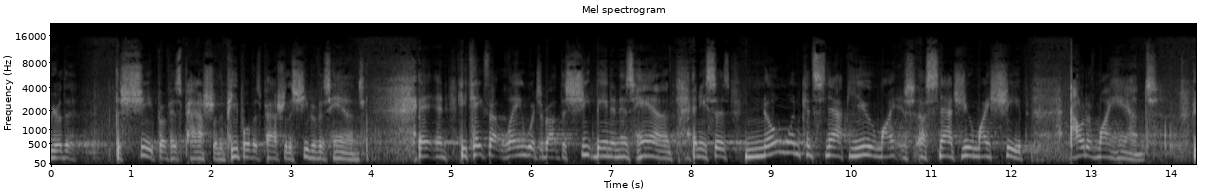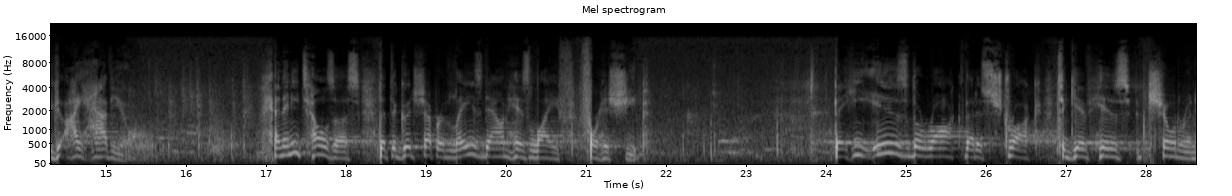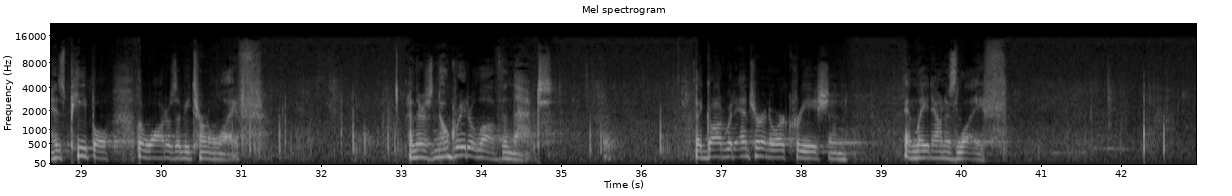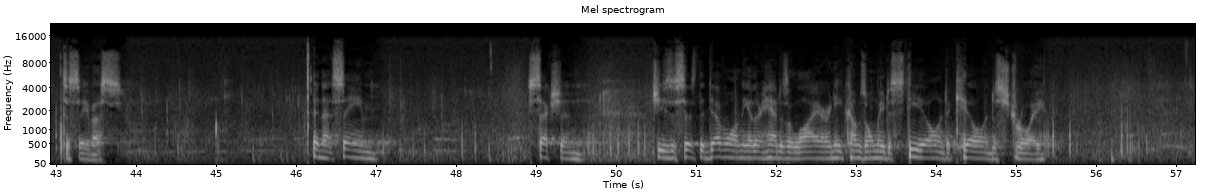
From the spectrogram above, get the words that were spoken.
we are the, the sheep of his pasture, the people of his pasture, the sheep of his hand. And, and, he takes that language about the sheep being in his hand, and he says, "No one can snap you, my uh, snatch you, my sheep, out of my hand, because I have you." And then he tells us that the good shepherd lays down his life for his sheep That he is the rock that is struck to give his children, his people, the waters of eternal life. And there's no greater love than that. That God would enter into our creation and lay down his life to save us. In that same section, Jesus says the devil, on the other hand, is a liar, and he comes only to steal and to kill and destroy.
